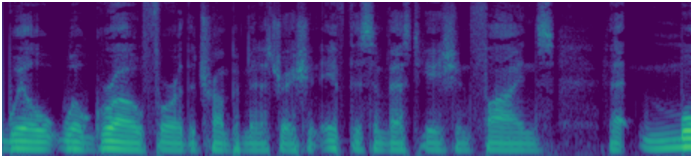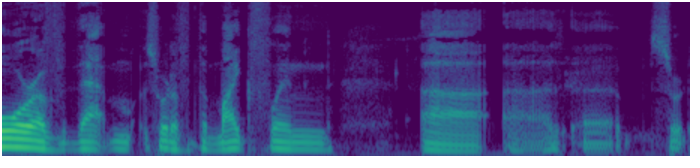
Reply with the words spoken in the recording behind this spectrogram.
will will grow for the Trump administration if this investigation finds that more of that sort of the Mike Flynn uh, sort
